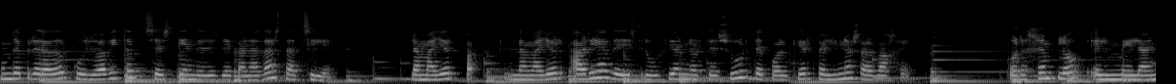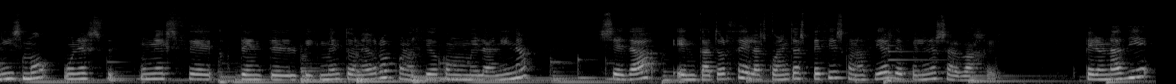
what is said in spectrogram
un depredador cuyo hábitat se extiende desde Canadá hasta Chile, la mayor área de distribución norte-sur de cualquier felino salvaje. Por ejemplo, el melanismo, un, excedente del pigmento negro conocido como melanina, se da en 14 de las 40 especies conocidas de felinos salvajes. Pero nadie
